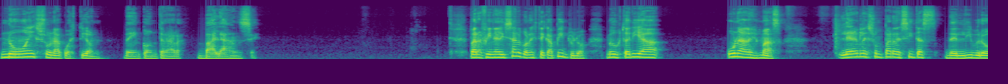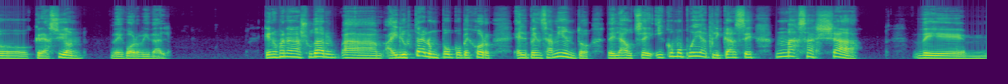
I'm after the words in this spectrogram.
No es una cuestión de encontrar balance. Para finalizar con este capítulo, me gustaría, una vez más, leerles un par de citas del libro Creación de Gore Vidal, que nos van a ayudar a, ilustrar un poco mejor el pensamiento de Lao Tse y cómo puede aplicarse más allá de mm,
